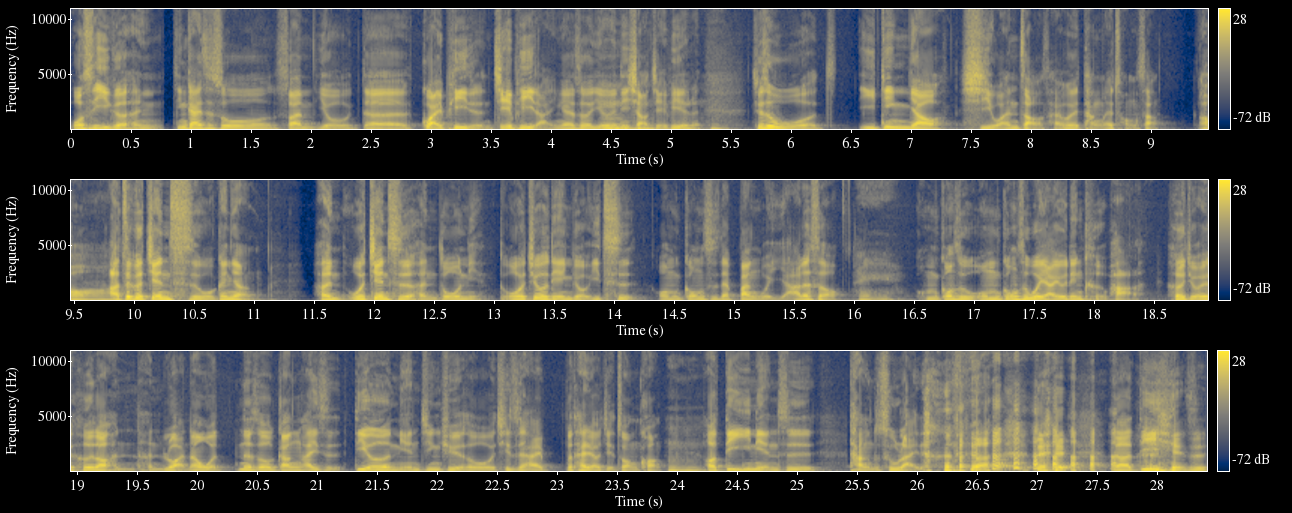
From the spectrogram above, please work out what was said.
我是一个很应该是说算有呃怪癖的人，洁癖啦，应该说有一点小洁癖的人，就是我一定要洗完澡才会躺在床上。哦啊，这个坚持我跟你讲，很我坚持了很多年，我就连有一次我们公司在办尾牙的时候，我们公司我们公司尾牙有点可怕了。喝酒会喝到很很乱，那我那时候刚开始第二年进去的时候，我其实还不太了解状况。嗯嗯。哦，第一年是躺着出来的，对啊，第一年是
